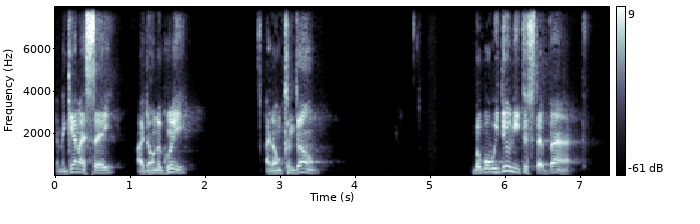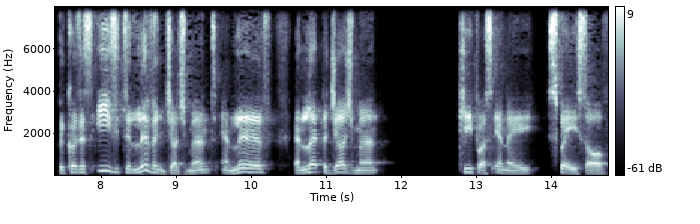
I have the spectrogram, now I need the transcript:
and again, I say, I don't agree, I don't condone. But what we do need to step back because it's easy to live in judgment and live and let the judgment keep us in a space of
